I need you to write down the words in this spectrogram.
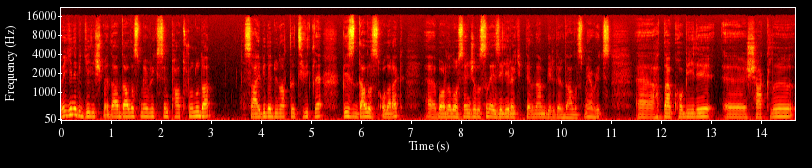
ve yine bir gelişme daha Dallas Mavericks'in patronu da sahibi de dün attığı tweetle biz Dallas olarak e, bu arada Los Angeles'ın ezeli rakiplerinden biridir Dallas Mavericks. E, hatta Kobe'li, e, Shaq'lı,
